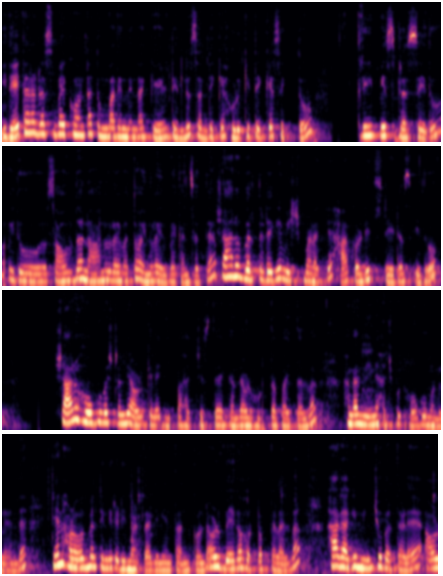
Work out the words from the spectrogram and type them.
ಇದೇ ಥರ ಡ್ರೆಸ್ ಬೇಕು ಅಂತ ತುಂಬ ದಿನದಿಂದ ಕೇಳ್ತಿದ್ಲು. ಸದ್ಯಕ್ಕೆ ಹುಡುಕಿದ್ದಕ್ಕೆ ಸಿಕ್ತು. ತ್ರೀ ಪೀಸ್ ಡ್ರೆಸ್ ಇದು. ಇದು ಸಾವಿರದ ನಾನ್ನೂರೈವತ್ತು ಐನೂರ ಇರಬೇಕನ್ಸುತ್ತೆ. ಶಾರು ಬರ್ತ್ಡೇಗೆ ವಿಶ್ ಮಾಡೋಕ್ಕೆ ಹಾಕೊಂಡಿದ್ದ ಸ್ಟೇಟಸ್ ಇದು. ಶಾರು ಹೋಗುವಷ್ಟರಲ್ಲಿ ಅವಳು ಕೆಲೆ ದೀಪ ಹಚ್ಚಿಸ್ದೆ, ಯಾಕಂದರೆ ಅವಳು ಹುಡ್ತಪ್ಪ ಇತ್ತಲ್ವ ಹಾಗಾಗಿ ನೀನೇ ಹಚ್ಬಿಟ್ಟು ಹೋಗು ಮಗಳೇ ಅಂದೆ. ಏನು ಹೋದ್ಮೇಲೆ ತಿಂಡಿ ರೆಡಿ ಮಾಡ್ತಾ ಇದ್ದೀನಿ ಅಂತ ಅಂದ್ಕೊಂಡು ಅವಳು ಬೇಗ ಹೊರಟೋಗ್ತಾಳಲ್ವ? ಹಾಗಾಗಿ ಮಿಂಚು ಬರ್ತಾಳೆ. ಅವಳ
